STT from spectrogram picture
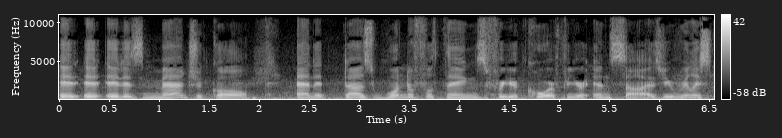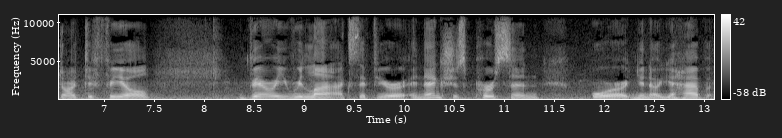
It, it, it is magical and it does wonderful things for your core, for your insides. You really start to feel very relaxed. If you're an anxious person or, you know, you have,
